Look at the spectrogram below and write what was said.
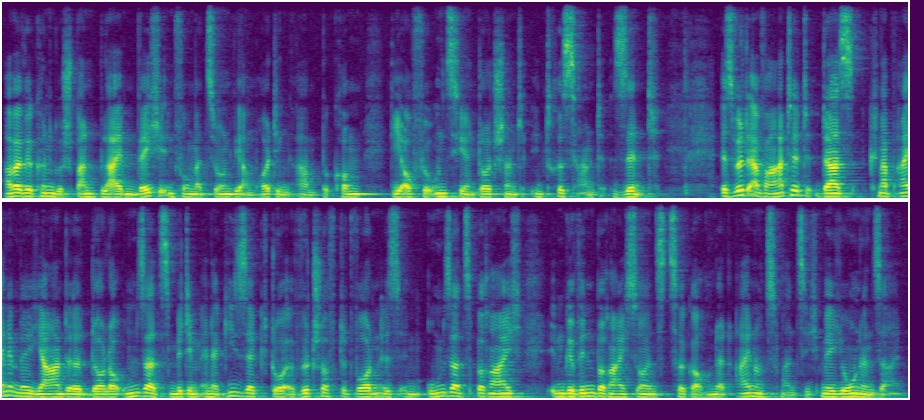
Aber wir können gespannt bleiben, welche Informationen wir am heutigen Abend bekommen, die auch für uns hier in Deutschland interessant sind. Es wird erwartet, dass knapp eine Milliarde Dollar Umsatz mit dem Energiesektor erwirtschaftet worden ist im Umsatzbereich. Im Gewinnbereich sollen es ca. 121 Millionen sein.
